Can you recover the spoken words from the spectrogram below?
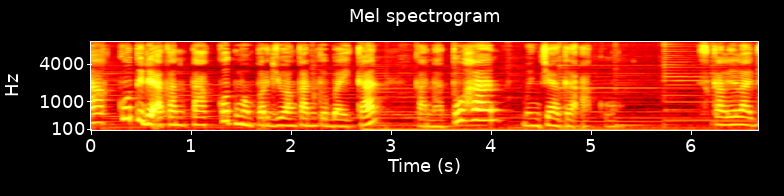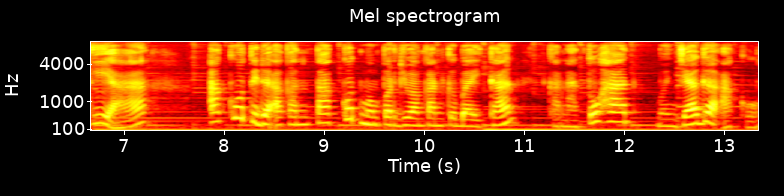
"Aku tidak akan takut memperjuangkan kebaikan, karena Tuhan menjaga aku." Sekali lagi, ya, aku tidak akan takut memperjuangkan kebaikan karena Tuhan menjaga aku.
